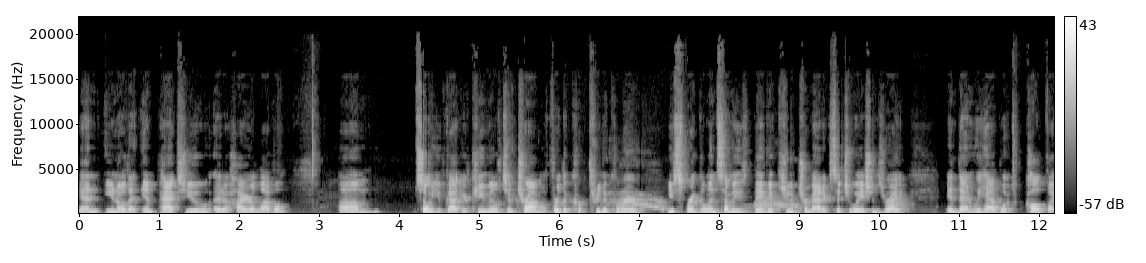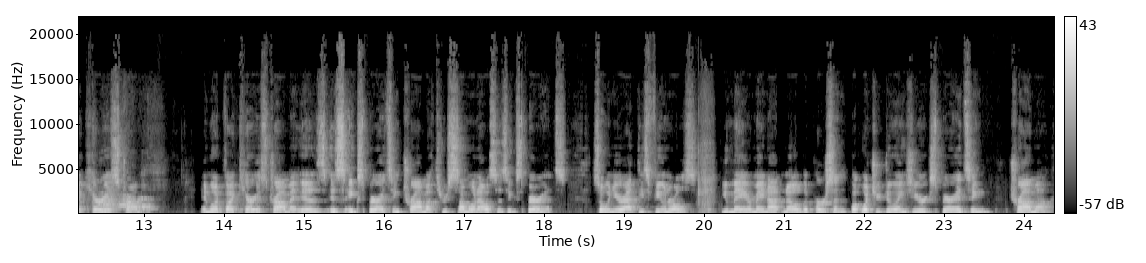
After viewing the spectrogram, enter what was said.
and you know that impacts you at a higher level. Um, so you've got your cumulative trauma for the through the career. You sprinkle in some of these big acute traumatic situations, right? And then we have what's called vicarious trauma. And what vicarious trauma is is experiencing trauma through someone else's experience. So when you're at these funerals, you may or may not know the person, but what you're doing is you're experiencing trauma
